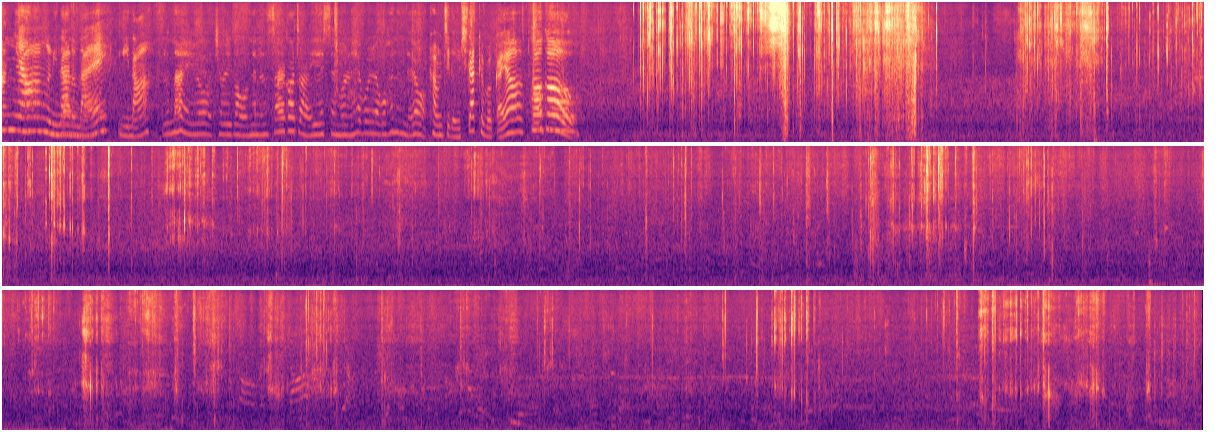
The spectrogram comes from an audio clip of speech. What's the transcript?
안녕 리나 루나의 리나 루나예요. 저희가 오늘은 쌀과자 ASMR을 해보려고 하는데요. 그럼 지금 시작해볼까요? 고고!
